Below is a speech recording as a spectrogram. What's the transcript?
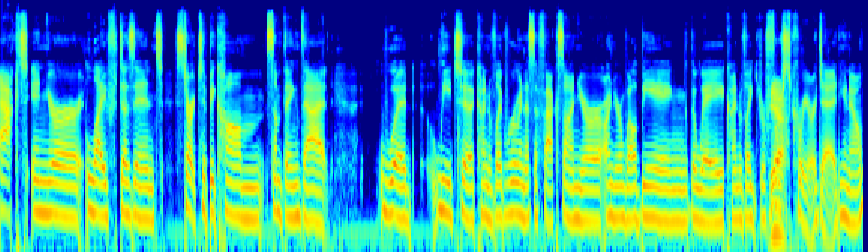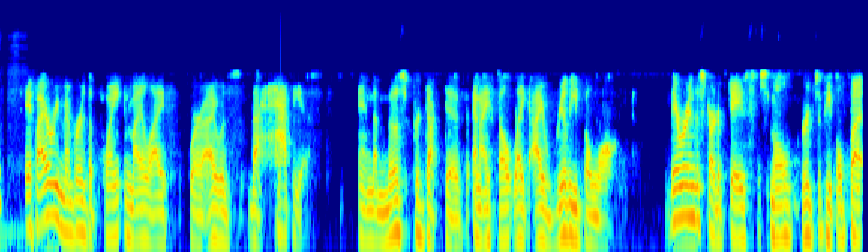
act in your life doesn't start to become something that would lead to kind of like ruinous effects on your on your well-being the way kind of like your first yeah. career did you know if i remember the point in my life where i was the happiest and the most productive and i felt like i really belonged they were in the startup days small groups of people but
